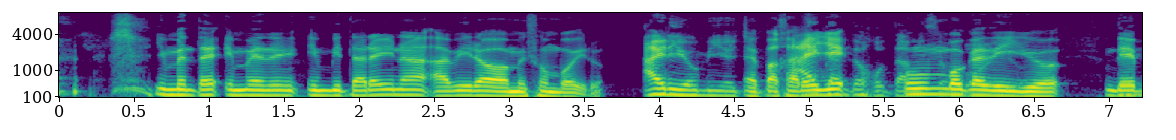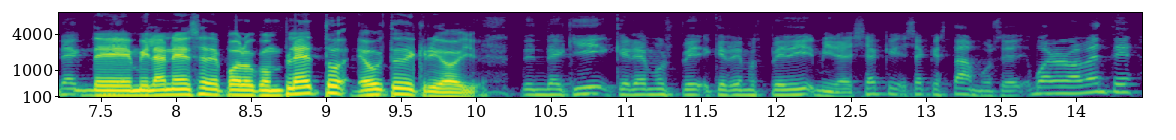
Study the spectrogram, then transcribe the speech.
inventa, invent, invitarei na a vir ao mesón boiro Aire mío. E pajarelle un bocadillo de, aquí, de milanesa de polo completo e outro de criollo. Dende aquí queremos pe, queremos pedir, mira, xa que xa que estamos, eh, bueno, normalmente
